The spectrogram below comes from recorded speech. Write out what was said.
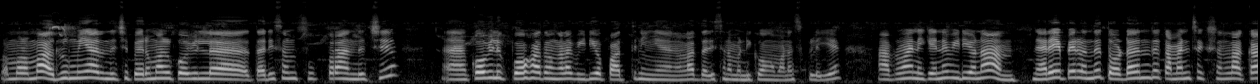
ரொம்ப ரொம்ப அருமையாக இருந்துச்சு. பெருமாள் கோவிலில் தரிசனம் சூப்பராக இருந்துச்சு. கோவிலுக்கு போகாதவங்களாம் வீடியோ பார்த்து நீங்கள் நல்லா தரிசனம் பண்ணிக்கோங்க மனசுக்குள்ளேயே. அப்புறமா இன்றைக்கி என்ன வீடியோனா நிறைய பேர் வந்து தொடர்ந்து கமெண்ட் செக்ஷனில் அக்கா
